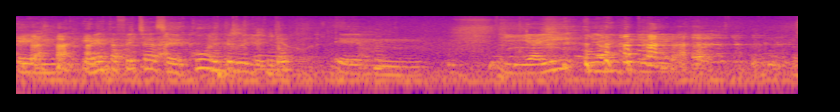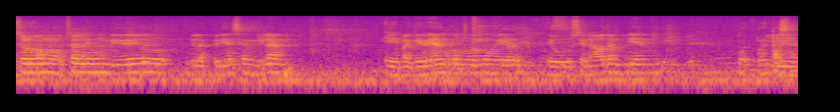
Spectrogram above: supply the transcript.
en, en esta fecha se descubre este proyecto eh, y ahí obviamente que nosotros vamos a mostrarles un video de la experiencia en Milán eh, para que vean cómo hemos evolucionado también. ¿Puedes pasar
